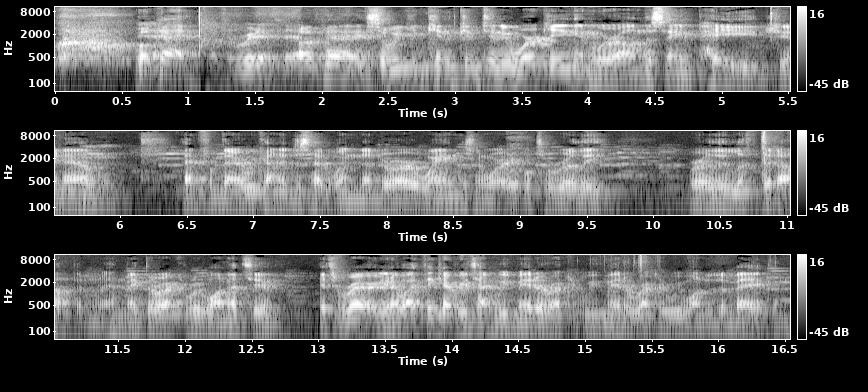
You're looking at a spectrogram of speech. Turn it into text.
"Whew, "Okay." That's really fair. okay, so we can, can continue working and we're on the same page, you know? And from there, we kind of just had wind under our wings and we're able to really, really lift it up and, and make the record we wanted to. It's rare, you know. I think every time we've made a record, we've made a record we wanted to make, and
